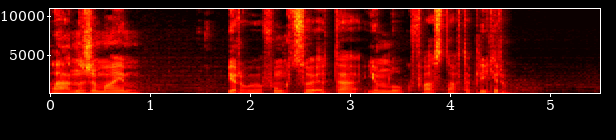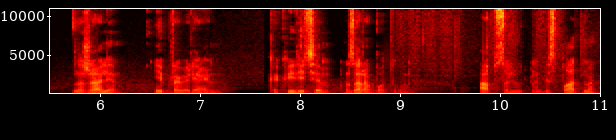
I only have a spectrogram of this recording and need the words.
А, нажимаем первую функцию, это Unlock Fast Autoclicker. Нажали и проверяем. Как видите, заработало. Абсолютно бесплатно.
